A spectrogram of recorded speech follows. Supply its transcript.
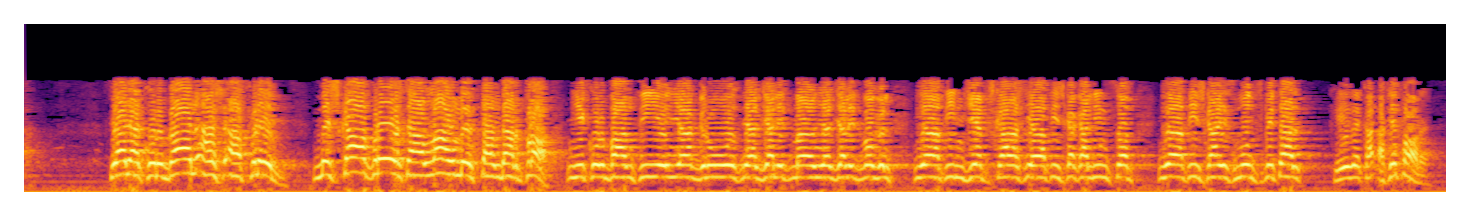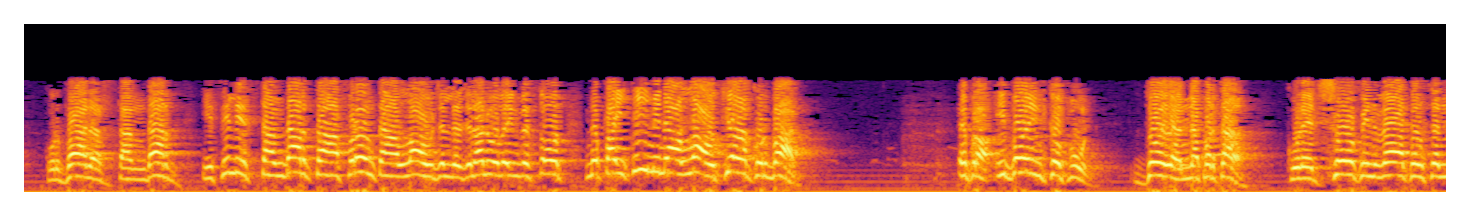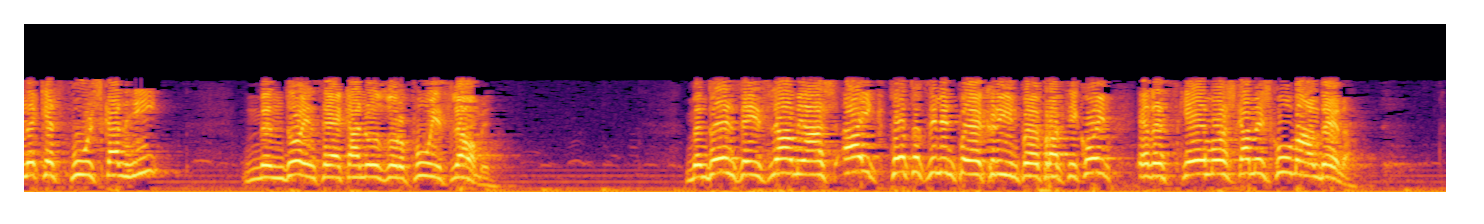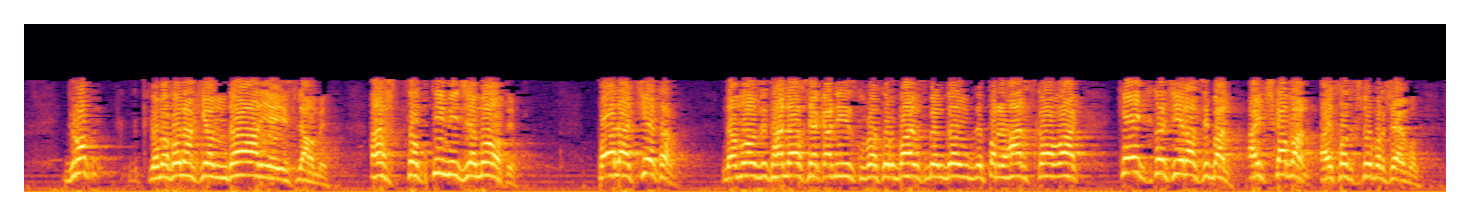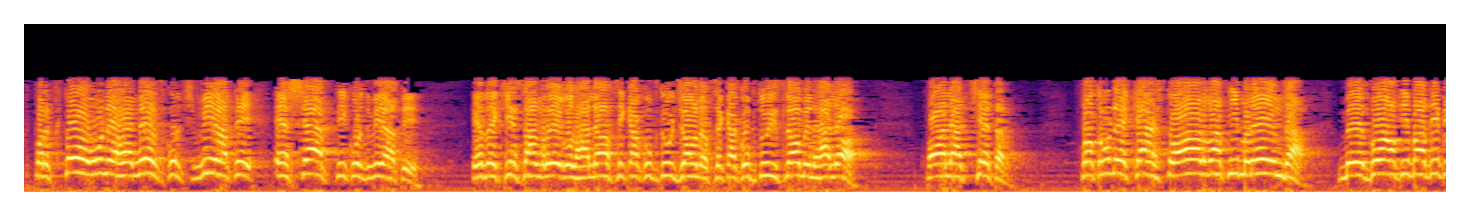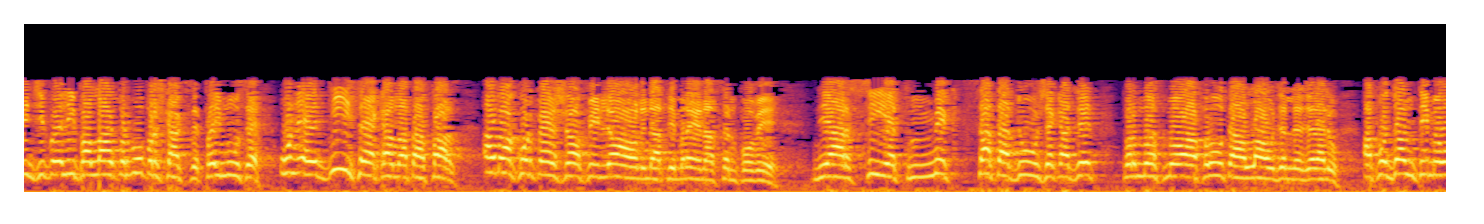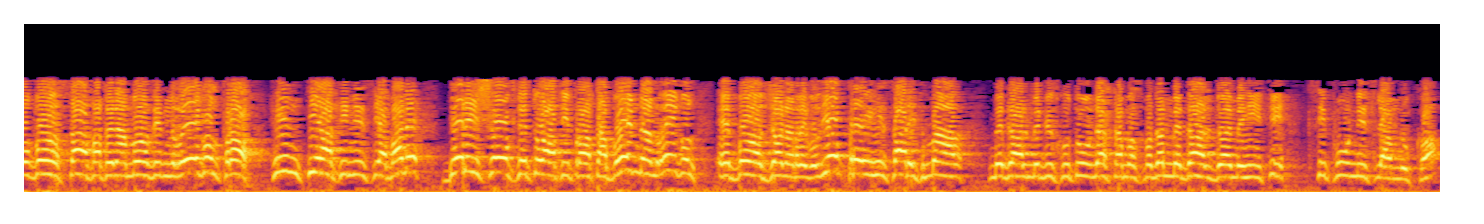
Fjala kurban është afrim. Me shka afrohesh te Allahu me standard pra. Një kurban tye, një grues, një djalit madh, një djalit vogël, një atij në djep shka është, një atij shka ka lind sot, një atij shka i smutë n'spital. Kjeve ka, a ke pare? Kurban është standard, i cili standard të afron te Allahu xhele xhelaluhu edhe investohet në pajtimin e Allahut, të janë kurban. E pra, i bojnë këto punë, do janë nëpër ta, kur e shofin veten se në këtë fushë kanë hi, mendojnë se e kanë uzurpu islamin. Mendojnë se islami është ai këto të cilin po e kryjnë, po e praktikojnë, edhe s'ke mo shka me shku ma andena. Grup, domethonë kjo ndarje e islamit, është coptimi i xhematit, pala qetër, namazit hala s'ja ka nisë, për kurban s'mendon, dhe për haxh s'ka vakt, krejt këto qera s'i ban, ai çka ban, ai thotë kështu për shembull, por këto unë e henez, kur të vijë aty, e shef ti kur të vijë aty, edhe ky s'a në rregull, hala s'i ka kuptu gjonat, s'e ka kuptu islamin hala, pala qetër, Thotë unë kesh tu ardhë aty mrenda, me e bo atë ibadetin që po e lyp Allahu për mu për shkak se prej mu se, unë e di se e kam ata farz, ama kur po e shoh filanin aty mrena s'un po vij, një arsye t'mykt sa ta dush e ka gjetë, por mos me u afru te Allahu xhele xhelaluhu. Apo don ti me u bo safat e namazit në rregull, pra hin ti aty nisja bane, thirri shokët e tu aty pra ta bojmë në rregull, e bo gjonë në rregull, jo prej hisarit madh, me dalë me diskutu ndoshta mos po don me dalë do me hi ti kësi pune në islam nuk ka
